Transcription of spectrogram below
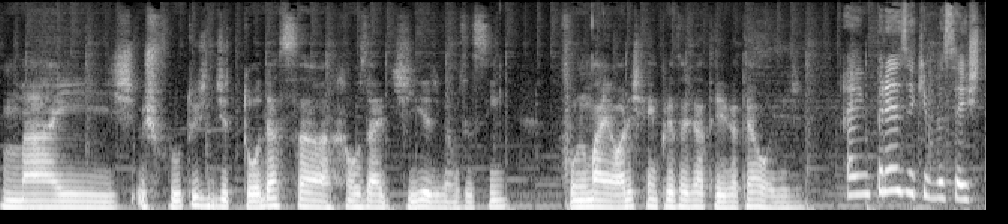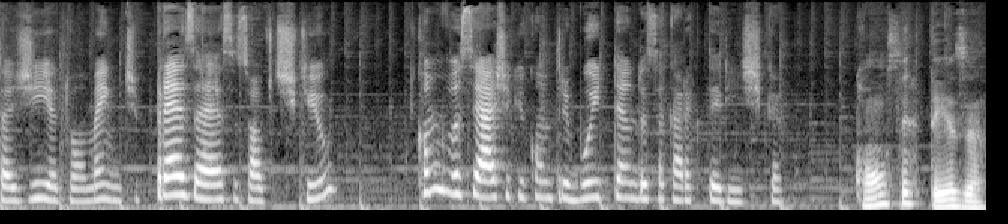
mas os frutos de toda essa ousadia, digamos assim, foram maiores que a empresa já teve até hoje. A empresa que você estagia atualmente preza essa soft skill? Como você acha que contribui tendo essa característica? Com certeza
